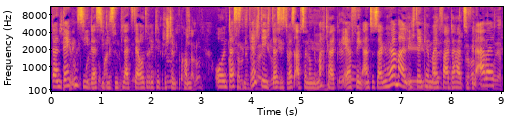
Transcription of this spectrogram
dann denken sie, dass sie diesen Platz der Autorität bestimmt bekommen. Und das ist nicht richtig. Das ist, was Absalom gemacht hat. Er fing an zu sagen, hör mal, ich denke, mein Vater hat zu viel Arbeit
